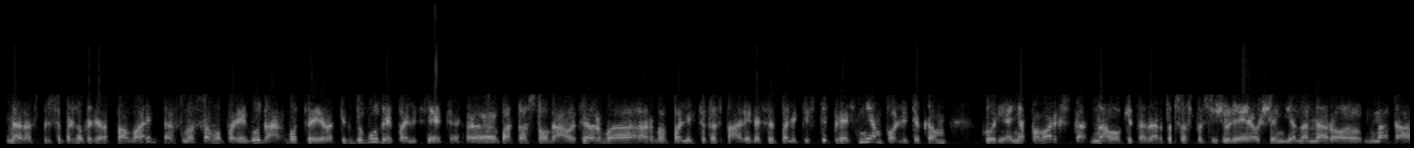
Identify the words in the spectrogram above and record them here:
meras prisipažino, kad yra pavargęs nuo savo pareigų darbo, tai yra tik du būdai palsėti. E, patostogauti arba, arba palikti tas pareigas ir palikti stipresniem politikam, kurie nepavargsta. Na, o kita vertus, aš pasižiūrėjau šiandieną mero na, tą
